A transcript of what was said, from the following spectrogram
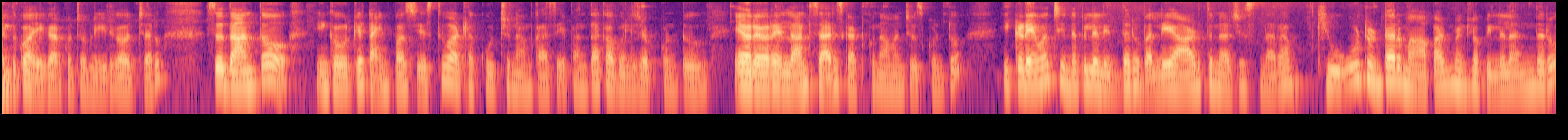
ఎందుకో అయ్యగారు కొంచెం లేట్గా వచ్చారు. సో దాంతో ఇంకా ఊరికే టైం పాస్ చేస్తూ అట్లా కూర్చున్నాం కాసేపు అంతా కబుర్లు చెప్పుకుంటూ ఎవరెవరు ఎలాంటి శారీస్ కట్టుకున్నామని చూసుకుంటూ. ఇక్కడేమో చిన్నపిల్లలు ఇద్దరు భలే ఆడుతున్నారు చూస్తున్నారా? క్యూట్ ఉంటారు మా అపార్ట్మెంట్లో పిల్లలందరూ.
